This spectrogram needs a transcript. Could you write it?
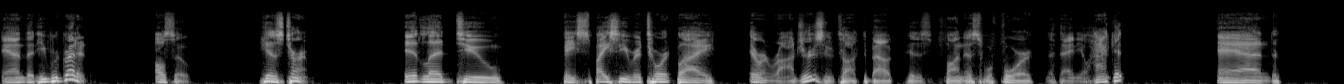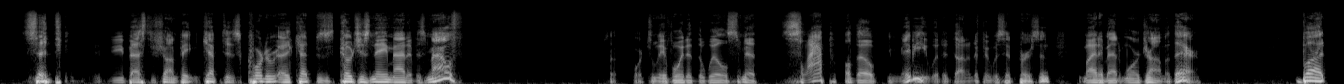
and that he regretted it. Also, his term. It led to a spicy retort by Aaron Rodgers, who talked about his fondness for Nathaniel Hackett, and said it'd be best if Sean Payton kept his quarter uh, kept his coach's name out of his mouth. So fortunately avoided the Will Smith slap, although maybe he would have done it if it was in person. Might have had more drama there. But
